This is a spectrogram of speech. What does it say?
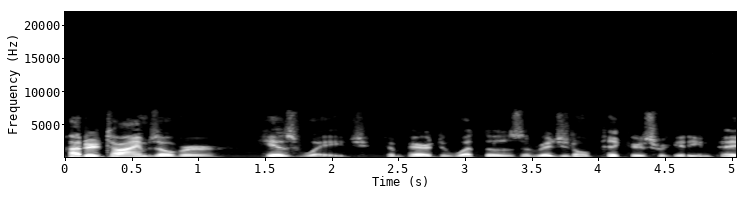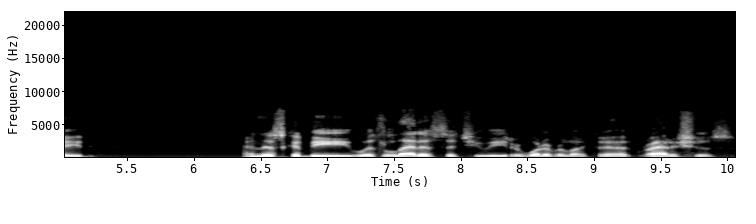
100 times over his wage compared to what those original pickers were getting paid. And this could be with lettuce that you eat or whatever like that, radishes.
